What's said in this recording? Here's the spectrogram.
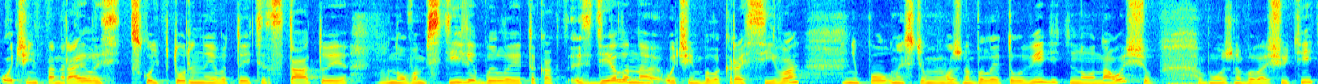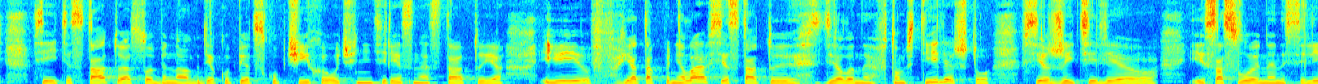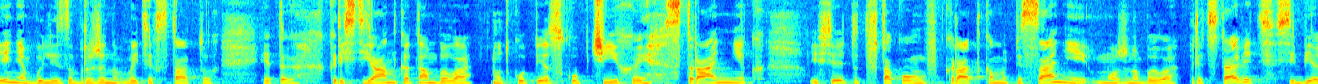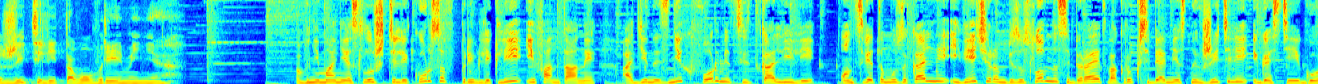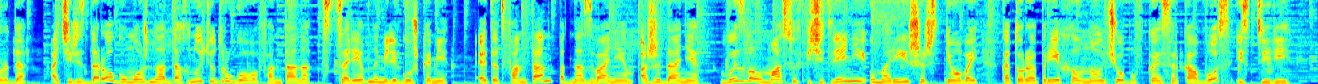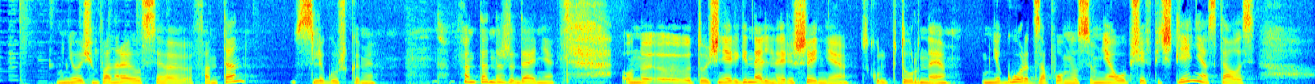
Очень понравилось скульптурные вот эти статуи. В новом стиле было это как сделано. Очень было красиво. Не полностью можно было это увидеть, но на ощупь можно было ощутить все эти статуи, особенно где купец с купчихой. Очень интересная статуя. И я так поняла, все статуи сделаны в том стиле, что все жители и сослойное население были изображены в этих статуях. Это крестьянка там была, вот купец с купчихой, странник. И все это в таком в кратком описании можно было представить себе жителей того времени. Внимание слушателей курсов привлекли и фонтаны. Один из них в форме цветка лилии. Он цветомузыкальный и вечером, безусловно, собирает вокруг себя местных жителей и гостей города. А через дорогу можно отдохнуть у другого фонтана с царевными лягушками. Этот фонтан под названием «Ожидание» вызвал массу впечатлений у Марии Шерстневой, которая приехала на учебу в КСРК ВОЗ из Твери. Мне очень понравился фонтан с лягушками. Фонтан ожидания. Он, э, это очень оригинальное решение, скульптурное. Мне город запомнился, у меня общее впечатление осталось.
